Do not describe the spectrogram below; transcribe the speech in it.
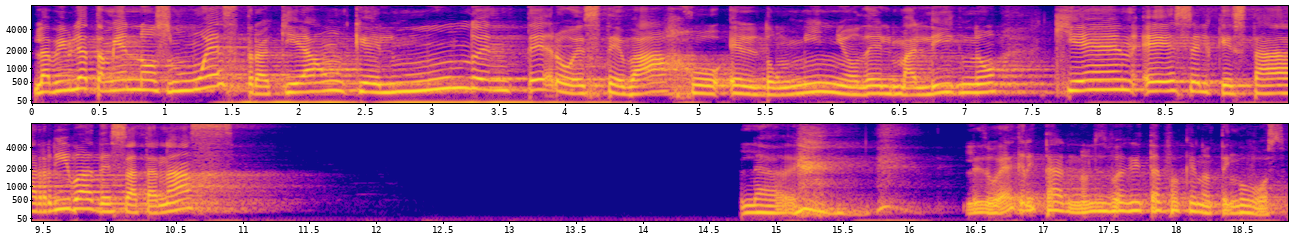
La Biblia también nos muestra que aunque el mundo entero esté bajo el dominio del maligno, ¿quién es el que está arriba de Satanás? les voy a gritar, no les voy a gritar porque no tengo voz.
